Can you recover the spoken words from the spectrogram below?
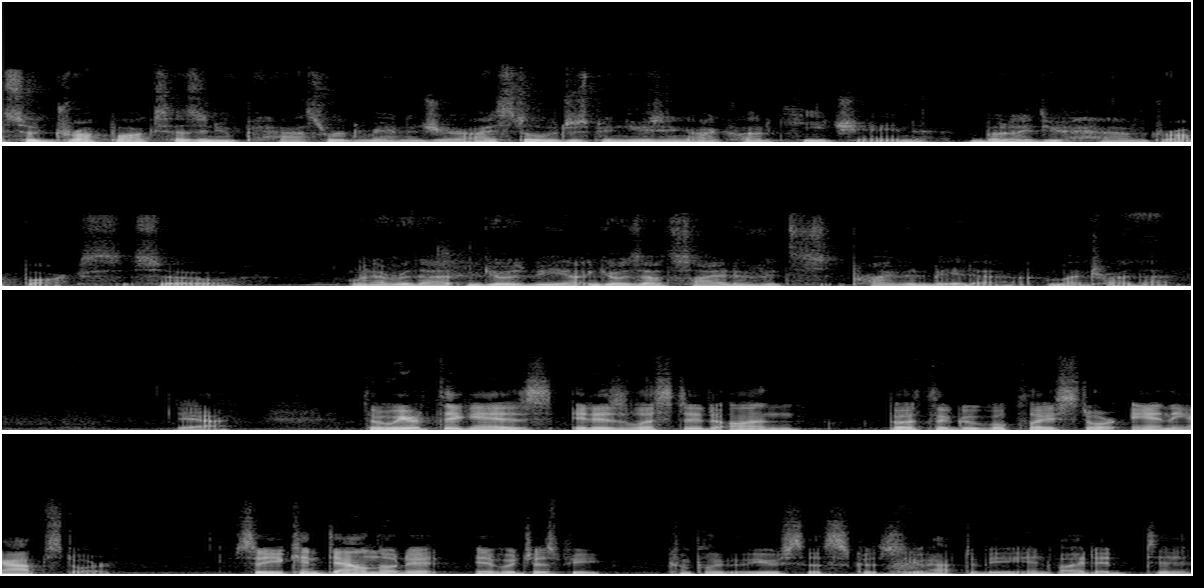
so Dropbox has a new password manager. I still have just been using iCloud Keychain, but I do have Dropbox. So whenever that goes beyond, goes outside of its private beta, I might try that. yeah. The weird thing is, it is listed on both the Google Play Store and the App Store, so you can download it. It would just be completely useless because you have to be invited to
